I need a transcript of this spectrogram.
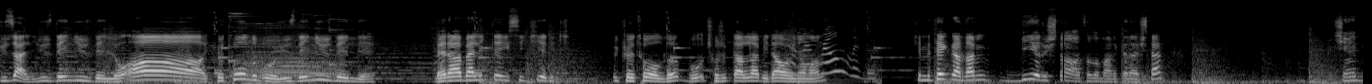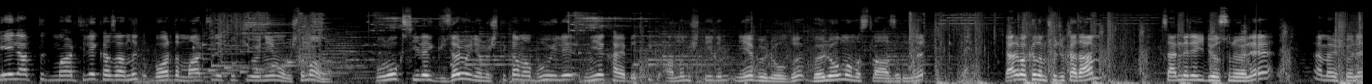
Güzel. %50 %50 o. Aa, kötü oldu bu. %50 %50. Beraberlikte eksi 2 yedik. Bu kötü oldu. Bu çocuklarla bir daha oynamam. Şimdi tekrardan bir yarış daha atalım arkadaşlar. Şimdi bir el attık Marty ile kazandık. Bu arada Marty ile çok iyi oynayamamıştım ama bu Roxy ile güzel oynamıştık ama bu ile niye kaybettik anlamış değilim. Niye böyle oldu? Böyle olmaması lazımdı. Gel bakalım çocuk adam. Sen nereye gidiyorsun öyle? Hemen şöyle.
